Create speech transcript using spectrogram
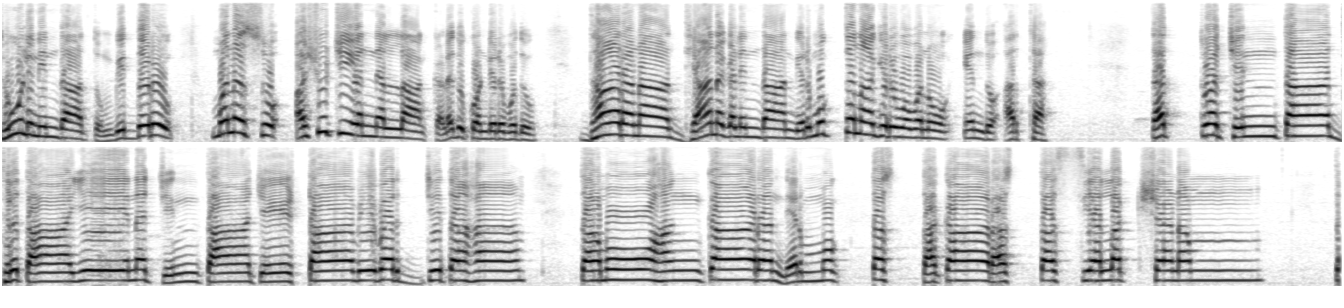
ಧೂಳಿನಿಂದ ತುಂಬಿದ್ದರೂ ಮನಸ್ಸು ಅಶುಚಿಯನ್ನೆಲ್ಲ ಕಳೆದುಕೊಂಡಿರುವುದು. ಧಾರಣಾ ಧ್ಯಾನಗಳಿಂದ ನಿರ್ಮುಕ್ತನಾಗಿರುವವನು ಎಂದು ಅರ್ಥ. ತತ್ವಚಿಂತಾಧೃತಾಯೇನ ಚಿಂತಾಚೇಷ್ಟಾ ವಿವರ್ಜಿತಃ. ತಮೋಹಂಕಾರ ನಿರ್ಮುಕ್ತಸ್ತಕಾರಸ್ತಸ್ಯ ಲಕ್ಷಣಂ. ತ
